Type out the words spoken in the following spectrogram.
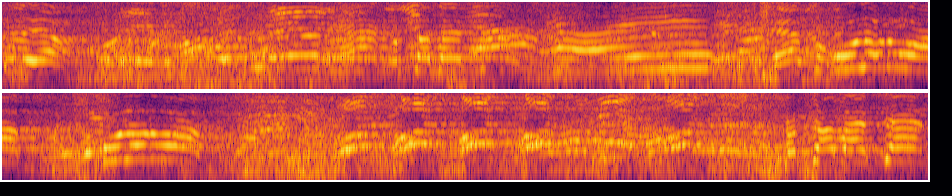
det der. Kom så, Mathias. Ja, så ruller du op. Ruller du op. Kom så, Mathias.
